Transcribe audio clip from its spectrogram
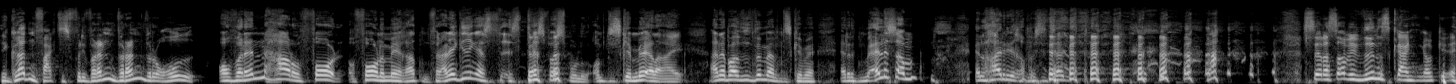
Det gør den faktisk, fordi hvordan, hvordan vil du overhovedet... Og hvordan har du for, forne med i retten? For han er ikke engang stille spørgsmålet, om de skal med eller ej. Han er bare at vide, hvem af dem skal med. Er det dem alle sammen? Eller har de en repræsentant? Sætter sig op i vidneskranken, okay.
